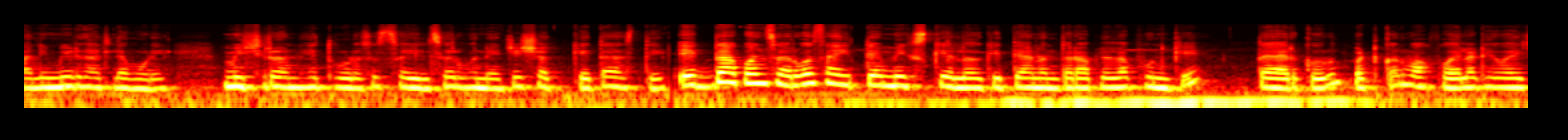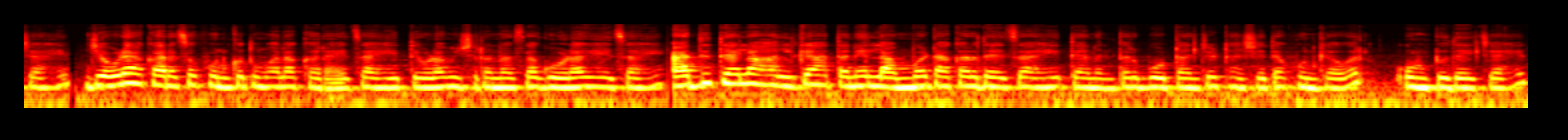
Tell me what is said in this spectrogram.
आणि मीठ घातल्यामुळे मिश्रण हे थोडंसं सैलसर होण्याची शक्यता असते. एकदा आपण सर्व साहित्य मिक्स केलं की त्यानंतर आपल्याला फुनके तयार करून पटकन वाफवायला ठेवायचे आहे. जेवढ्या आकाराचं फुनकं तुम्हाला करायचं आहे तेवढा मिश्रणाचा गोळा घ्यायचा आहे. आधी त्याला हलक्या हाताने लांबट आकार द्यायचा आहे त्यानंतर बोटांचे ठसे त्या फुनक्यावर उमटू द्यायचे आहेत.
